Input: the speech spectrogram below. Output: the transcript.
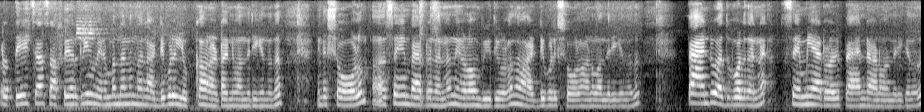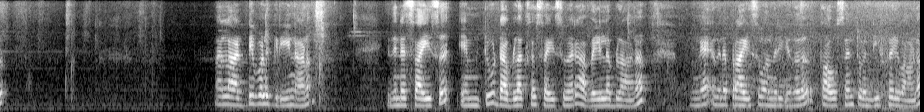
പ്രത്യേകിച്ച് ആ സഫയർ ഗ്രീൻ വരുമ്പോൾ തന്നെ നല്ല അടിപൊളി ലുക്കാണ് കേട്ടോ ഇനി വന്നിരിക്കുന്നത്. ഇതിന്റെ ഷോളും സെയിം പാറ്റേൺ തന്നെ നീളവും വീതിയുള്ള നല്ല അടിപൊളി ഷോളാണ് വന്നിരിക്കുന്നത്. പാന്റും അതുപോലെ തന്നെ സെമി ആയിട്ടുള്ളൊരു പാന്റാണ് വന്നിരിക്കുന്നത്. നല്ല അടിപൊളി ഗ്രീനാണ് ഇതിന്റെ size M to double XL size വരെ അവൈലബിൾ ആണ്. പിന്നെ ഇതിന്റെ പ്രൈസ് വന്നിരിക്കുന്നത് തൗസൻഡ് ട്വന്റി ഫൈവ് ആണ്.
